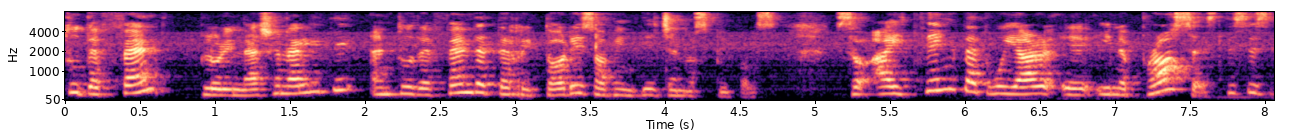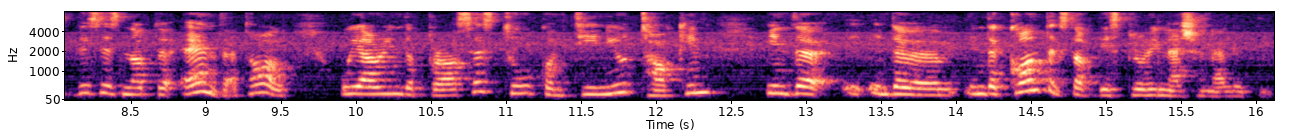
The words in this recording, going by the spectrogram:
to defend plurinationality and to defend the territories of indigenous peoples. So I think that we are uh, in a process. This is this is not the end at all. We are in the process to continue talking in the in the in the context of this plurinationality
